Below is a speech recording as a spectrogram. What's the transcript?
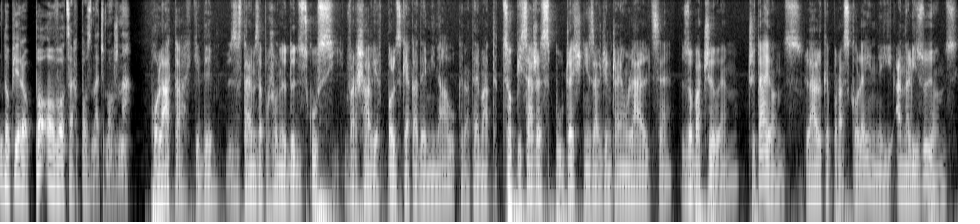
dopiero po owocach poznać można. Po latach, kiedy zostałem zaproszony do dyskusji w Warszawie w Polskiej Akademii Nauk na temat, co pisarze współcześnie zawdzięczają lalce, zobaczyłem, czytając lalkę po raz kolejny i analizując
